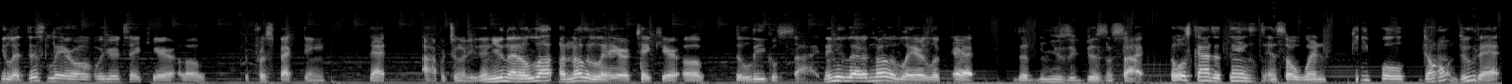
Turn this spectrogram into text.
you let this layer over here take care of the prospecting that opportunity. Then you let lo- another layer take care of the legal side. Then you let another layer look at the music business side. Those kinds of things. And so when people don't do that,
